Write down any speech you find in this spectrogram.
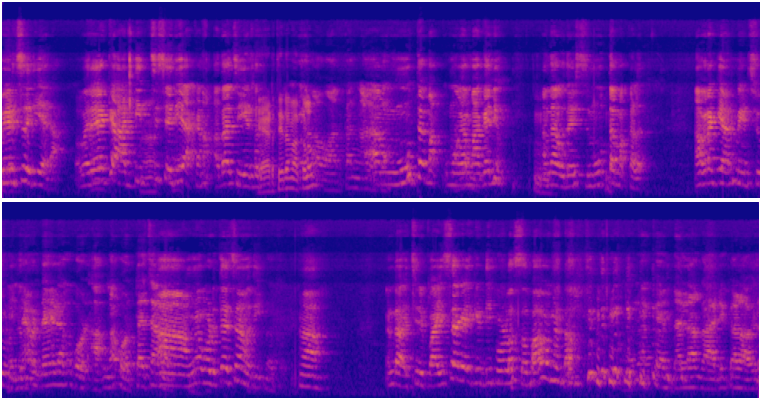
മേടിച്ച്. തരികയല്ല അവരെയൊക്കെ അടിച്ച് ശരിയാക്കണം. അതാ ചെയ്യേണ്ടത്. മക്കളും? ആ, മൂത്ത മകനും അതാ ഉദ്ദേശിച്ചത്. മൂത്ത മക്കൾ. അവരൊക്കെയാണ് മേടിച്ചു കൊടുക്കുന്നത്. അങ്ങ് കൊടുത്തേച്ചാ ആ അങ്ങ് കൊടുത്തേച്ചാ മതി. ആ. കണ്ടോ? ഇച്ചിരി പൈസ കൈ കിട്ടിയപ്പോൾ ഉള്ള സ്വഭാവം കണ്ടോ? എന്തെല്ലാം കാര്യങ്ങൾ അവർ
